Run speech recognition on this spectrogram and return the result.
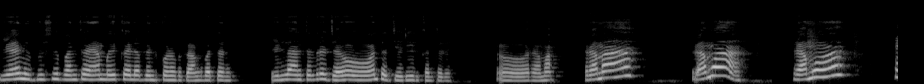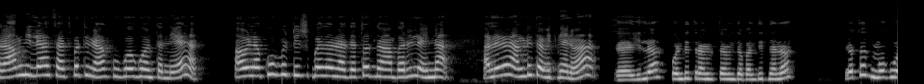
ಏನು ಬಿಸಿಲು ಬಂದರೆ ಮೈ ಕೈಲ ಬೆಂದ್ಕೊಳ್ಬೇಕು ಹಂಗೆ ಬರ್ತದೆ. ಇಲ್ಲ ಅಂತಂದರೆ ಜರೋ ಅಂತ ಜಡಿ ಹಿಡ್ಕೊಂತದೆ. ಓ ರಮ. ರಾಮ? ರಾಮ? ರಾಮು? ರಾಮ್ನಿಲ್ಲ ಸರಸ್ವತಿನ ಕೂಗೋಗು ಅಂತಾನೆ? ಅವಳ ಕೂಗ್ಬಿಟ್ಟು ಇಷ್ಟು ಬಂದ ಅದತ್ತದ ನಾ ಬರಿಲ್ಲ ಇನ್ನ. ಅಲ್ಲೇ ಅಂಗಡಿ ತವಿತ್ನೇನು ಏ ಇಲ್ಲ. ಪಂಡಿತರ ಅಂಗಡಿಯಿಂದ ಬಂದಿದ್ದಾನ ಎತ್ತದ ಮಗುವ?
